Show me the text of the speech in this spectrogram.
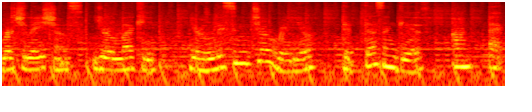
Congratulations, you're lucky. You're listening to a radio that doesn't give an X.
